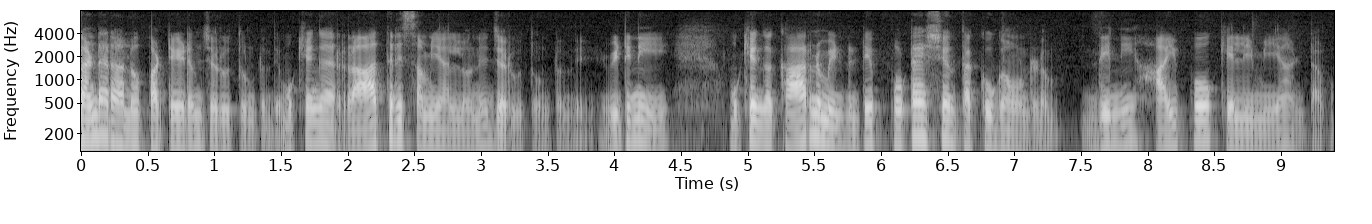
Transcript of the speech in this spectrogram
కండరాలు పట్టేయడం జరుగుతుంటుంది. ముఖ్యంగా రాత్రి సమయాల్లోనే జరుగుతుంటుంది. వీటిని ముఖ్యంగా కారణం ఏంటంటే పొటాషియం తక్కువగా ఉండడం. దీన్ని హైపోకెలిమియా అంటాము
